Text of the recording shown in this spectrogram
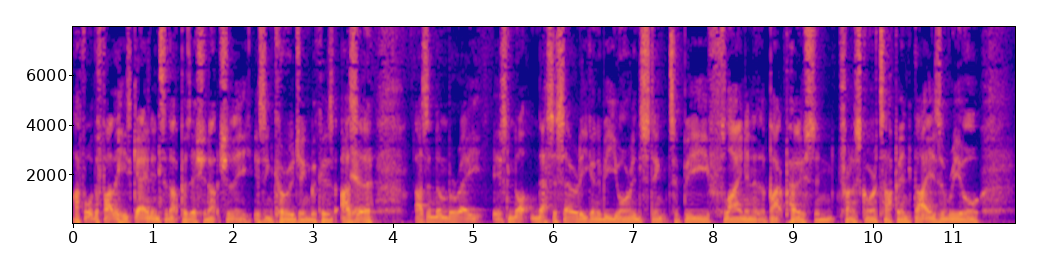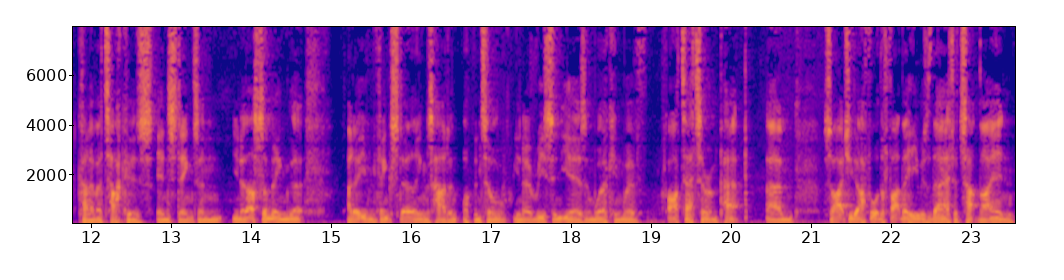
I thought the fact that he's getting into that position actually is encouraging because as Yeah. a as a number eight, it's not necessarily going to be your instinct to be flying in at the back post and trying to score a tap in. That is a real kind of attacker's instinct, and you know that's something that I don't even think Sterling's had up until you know recent years and working with Arteta and Pep. Um, so actually, I thought the fact that he was there to tap that in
